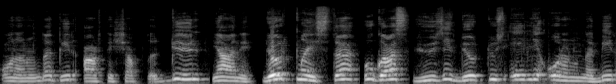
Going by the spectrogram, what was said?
oranında bir artış yaptı. Dün yani 4 Mayıs'ta UGAS %450 oranında bir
